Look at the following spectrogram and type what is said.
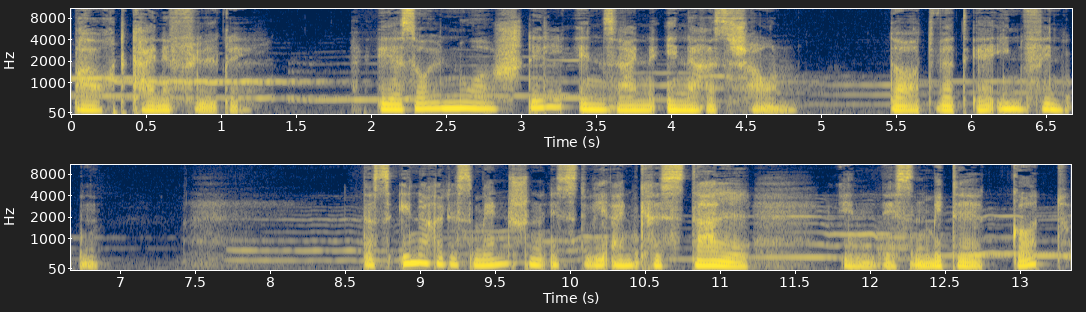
braucht keine Flügel. Er soll nur still in sein Inneres schauen. Dort wird er ihn finden. Das Innere des Menschen ist wie ein Kristall, in dessen Mitte Gott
